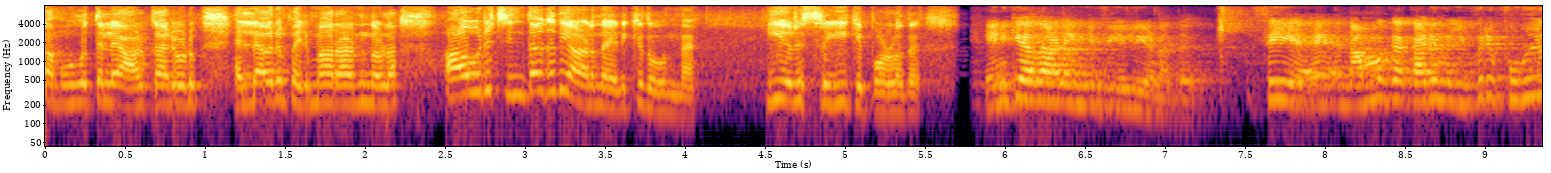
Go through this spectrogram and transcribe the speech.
സമൂഹത്തിലെ ആൾക്കാരോടും എല്ലാവരും പെരുമാറാനെന്നുള്ള ആ ഒരു ചിന്താഗതിയാണെന്ന് എനിക്ക് തോന്നുന്നത് ഈ ഒരു സ്ത്രീക്ക് ഇപ്പോൾ ഉള്ളത്. എനിക്ക് അതാണ് എനിക്ക് ഫീൽ ചെയ്യണത്. സി നമുക്ക് കാര്യം ഇവർ ഫുള്ള്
